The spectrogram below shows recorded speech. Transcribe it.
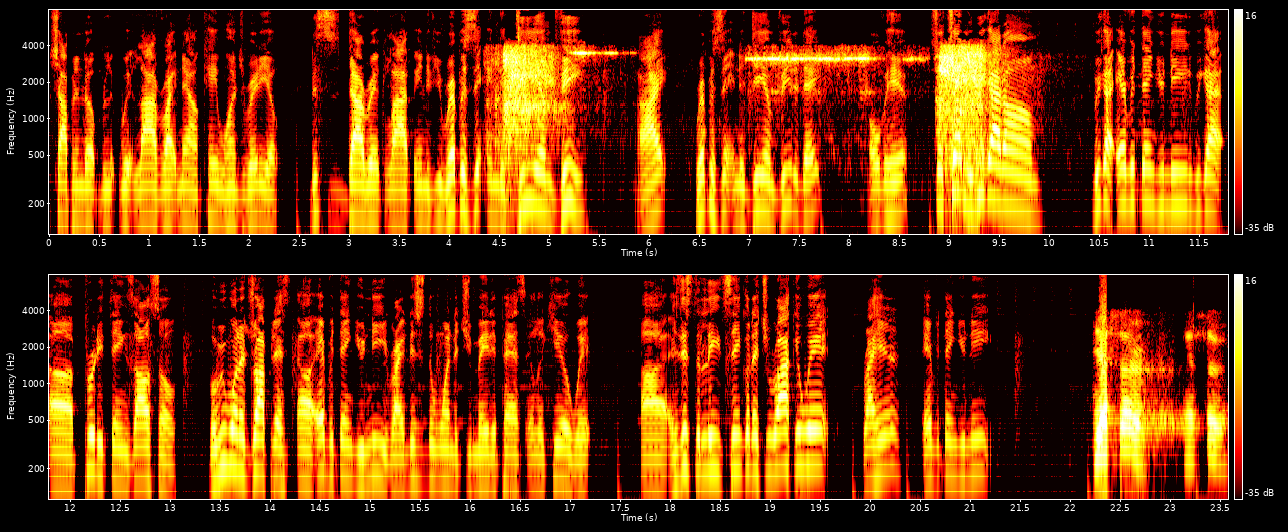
chopping it up with live right now, K100 Radio. This is a direct live interview representing the DMV. All right, representing the DMV today over here. So tell me, we got um, we got everything you need. We got uh, pretty things also, but we want to drop this uh, everything you need. Right, this is the one that you made it past Illa Kill with. Uh, is this the lead single that you're rocking with right here? Everything you need. Yes, sir. Yes, sir.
